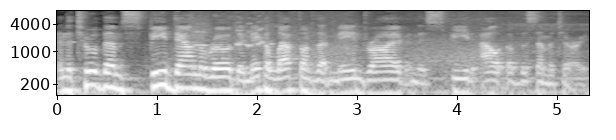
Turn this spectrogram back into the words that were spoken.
and the two of them speed down the road. They make a left onto that main drive and they speed out of the cemetery.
